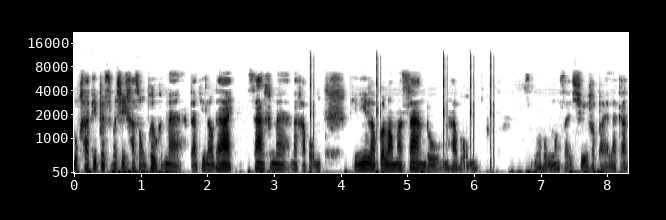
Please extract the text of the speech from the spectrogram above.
ลูกค้าที่เป็นสมาชิกค้าส่งเพิ่มขึ้นมา ตามที่เราได้สร้างขึ้นมานะครับผมทีนี้เราก็ลองมาสร้างดูนะครับผม สมมติผมลองใส่ชื่อเข้าไปแล้วกัน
